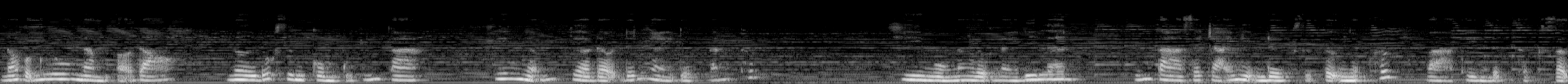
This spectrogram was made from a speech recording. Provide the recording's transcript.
nó vẫn luôn nằm ở đó, nơi đốt xương cùng của chúng ta, kiên nhẫn chờ đợi đến ngày được đánh thức. Khi nguồn năng lượng này đi lên, chúng ta sẽ trải nghiệm được sự tự nhận thức và thiền định thực sự.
